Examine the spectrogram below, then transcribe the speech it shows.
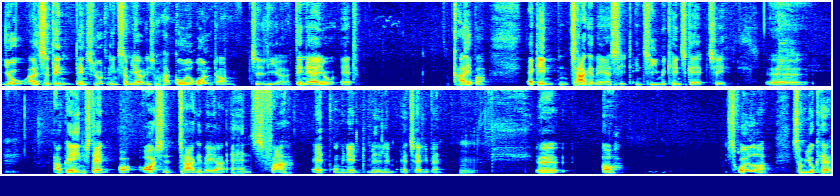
Jo, altså den, den slutning, som jeg jo ligesom har gået rundt om tidligere, den er jo, at Kajber, agenten, takket være sit intime kendskab til øh, Afghanistan, og også takket være, at hans far er et prominent medlem af Taliban. Mm. Øh, og Rødder, som jo kan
